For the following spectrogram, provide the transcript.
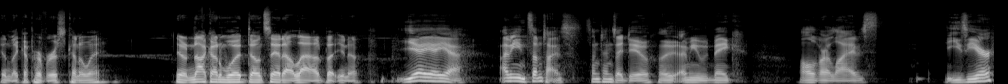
in like a perverse kind of way? You know, knock on wood, don't say it out loud, but you know. Yeah, yeah, yeah. I mean, sometimes, sometimes I do. I mean, it would make all of our lives easier,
